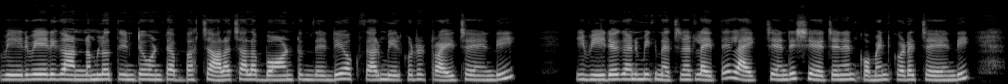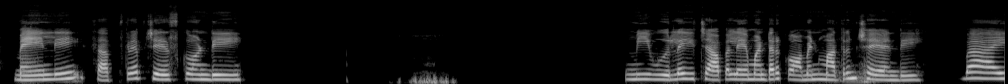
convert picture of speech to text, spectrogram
వేడివేడిగా అన్నంలో తింటూ ఉంటే అబ్బా! చాలా చాలా బాగుంటుందండి. ఒకసారి మీరు కూడా ట్రై చేయండి. ఈ వీడియో కానీ మీకు నచ్చినట్లయితే లైక్ చేయండి షేర్ చేయండి అండ్ కామెంట్ కూడా చేయండి. మెయిన్లీ సబ్స్క్రైబ్ చేసుకోండి. మీ ఊర్లో ఈ చేపలు ఏమంటారు కామెంట్ మాత్రం చేయండి. బాయ్.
